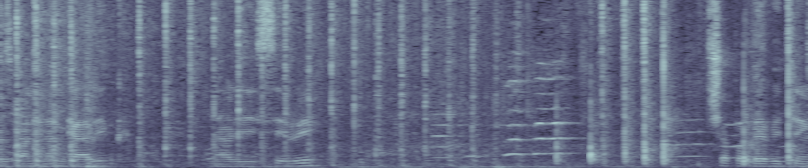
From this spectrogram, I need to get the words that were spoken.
was onion and garlic. Now the celery. Chop up everything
